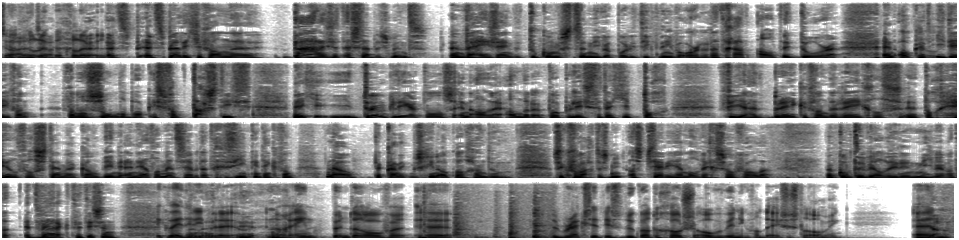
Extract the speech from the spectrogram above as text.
zo. gelukkig, gelukkig. Het, het spelletje van eh, daar is het establishment. En wij zijn de toekomst, de nieuwe politiek, de nieuwe orde. Dat gaat altijd door. En ook het idee van, van een zondebok is fantastisch. Weet je, Trump leert ons en allerlei andere populisten dat je toch via het breken van de regels eh, toch heel veel stemmen kan winnen. En heel veel mensen hebben dat gezien. Die denken van, nou, dat kan ik misschien ook wel gaan doen. Dus ik verwacht dus nu, als Thierry helemaal weg zou vallen, dan komt er wel weer een nieuwe. Want het, het werkt. Het is een. Ik weet het niet. eh, nog één punt daarover. Eh, de Brexit is natuurlijk wel de grootste overwinning van deze stroming. En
